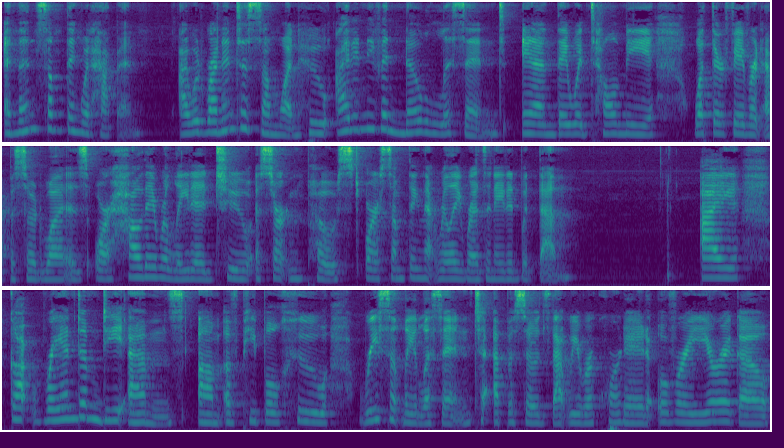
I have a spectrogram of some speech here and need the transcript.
and then something would happen. I would run into someone who I didn't even know listened, and they would tell me what their favorite episode was, or how they related to a certain post, or something that really resonated with them. I got random DMs um, of people who recently listened to episodes that we recorded over a year ago,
